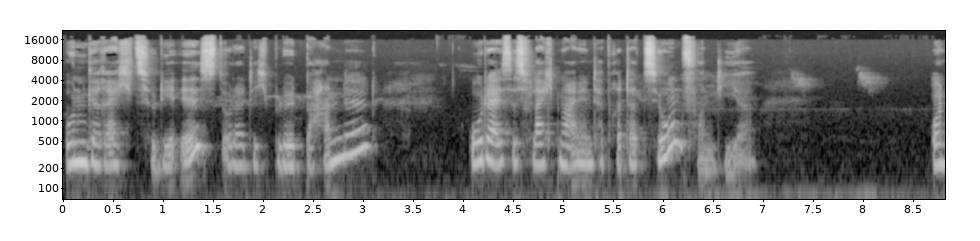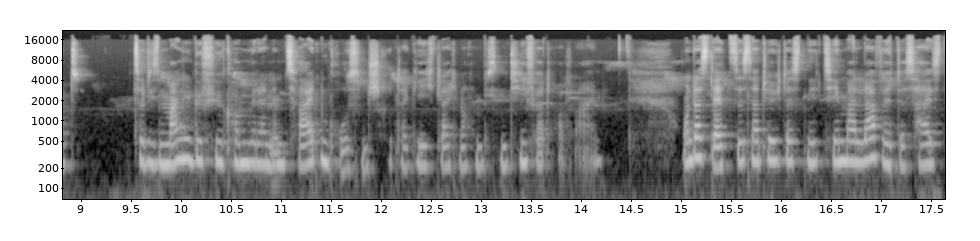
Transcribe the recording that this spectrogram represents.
ungerecht zu dir ist oder dich blöd behandelt? Oder ist es vielleicht nur eine Interpretation von dir? Und zu diesem Mangelgefühl kommen wir dann im zweiten großen Schritt. Da gehe ich gleich noch ein bisschen tiefer drauf ein. Und das letzte ist natürlich das Thema Love It. Das heißt,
